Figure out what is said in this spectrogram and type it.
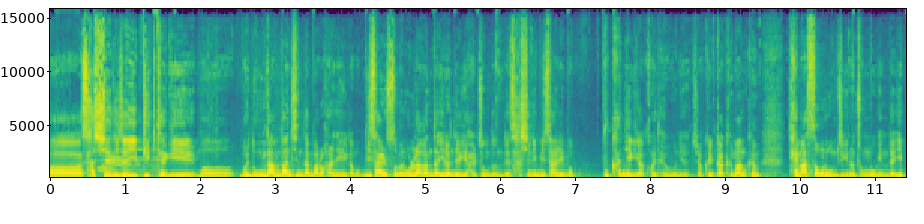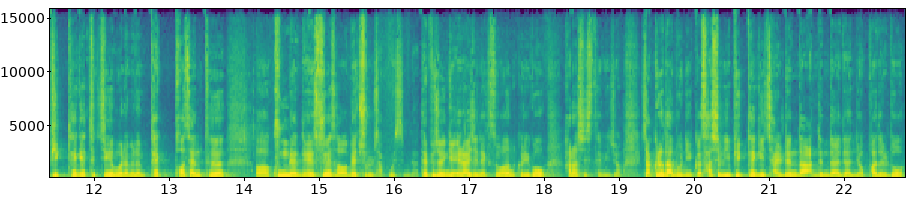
어, 사실 이제 이 빅텍이 뭐, 뭐 농담 반 진담 반으로 하는 얘기가 뭐 미사일 쏘면 올라간다 이런 얘기 할 정도인데 사실 이 미사일이 뭐 북한 얘기가 거의 대부분이었죠. 그러니까 그만큼 테마성으로 움직이는 종목인데 이 빅텍의 특징이 뭐냐면은 100% 어, 국내 내수에서 매출을 잡고 있습니다. 대표적인 게 LIG 넥스원 그리고 하나 시스템이죠. 자 그러다 보니까 사실 이 빅텍이 잘 된다 안 된다에 대한 여파들도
